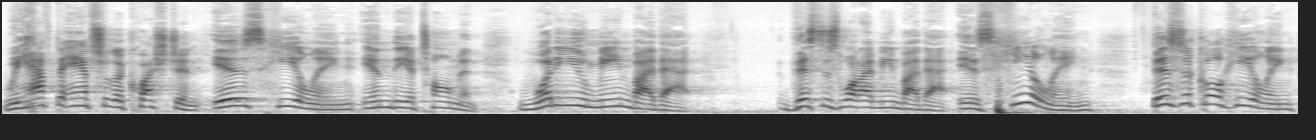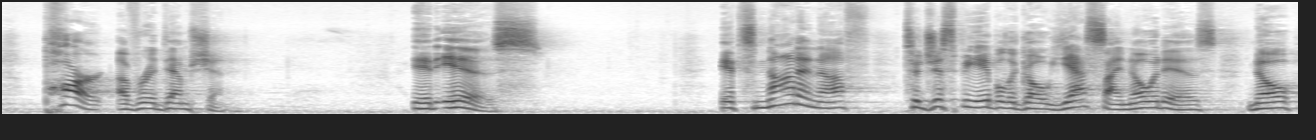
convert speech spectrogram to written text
We have to answer the question Is healing in the atonement? What do you mean by that? this is what I mean by that is healing, physical healing, part of redemption? It is. It's not enough to just be able to go, Yes, I know it is. No,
